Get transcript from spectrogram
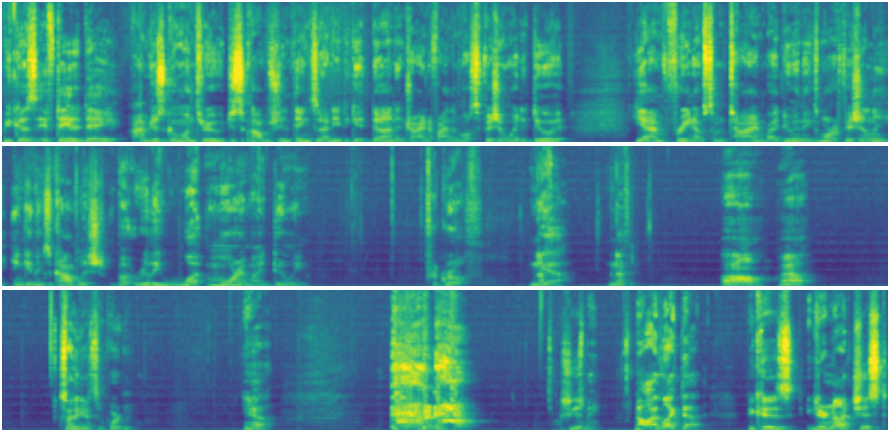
Because if day to day I'm just going through just accomplishing things that I need to get done and trying to find the most efficient way to do it, yeah, I'm freeing up some time by doing things more efficiently and getting things accomplished. But really, what more am I doing for growth? Nothing. Yeah. Nothing. oh, yeah. So I think that's important. Yeah. Excuse me. No, I like that because you're not just.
